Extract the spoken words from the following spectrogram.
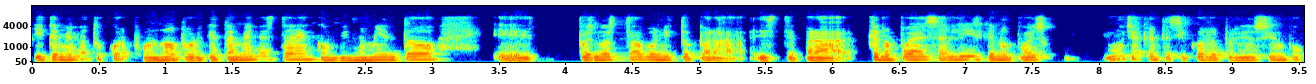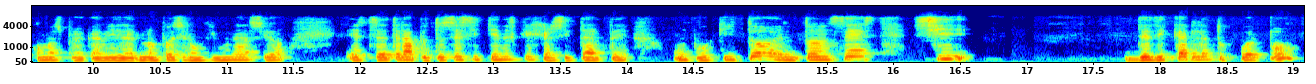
y también a tu cuerpo, ¿no? Porque también estar en confinamiento, eh, pues no está bonito para, este, para que no puedes salir, que no puedes mucha gente sí corre, pero yo soy un poco más precavida, no puedes ir a un gimnasio, etcétera, pero entonces sí tienes que ejercitarte un poquito, entonces sí dedicarle a tu cuerpo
